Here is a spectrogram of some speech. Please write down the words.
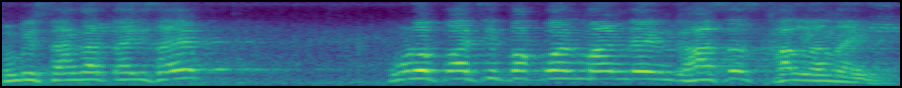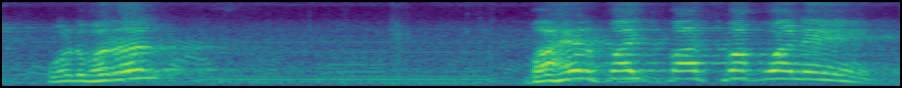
तुम्ही सांगा ताई साहेब पुढं पाची पकवान मांडले घासच खाल्ला नाही. पोट भरल? बाहेर पाच पाच पकवाने.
